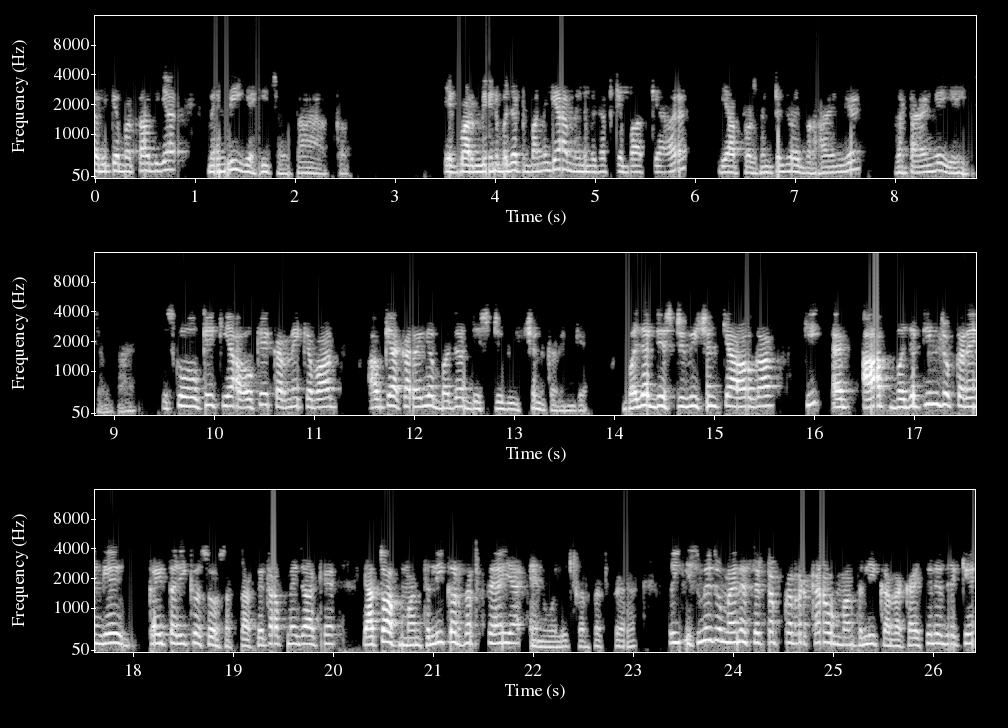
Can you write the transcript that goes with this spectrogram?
तरीके बता दिया मेनली यही चलता है आपका। एक बार मेन बजट बन गया मेन बजट के बाद क्या है? या आप परसेंटेज वाइज बढ़ाएँगे, घटाएँगे, यही चलता है। इसको ओके किया ओके करने के बाद अब क्या करेंगे? बजट डिस्ट्रीब्यूशन करेंगे। बजट डिस्ट्रीब्यूशन क्या होगा? कि आप बजटिंग जो करेंगे, कई तरीकों से हो सकता है। सेटअप में जाके या तो आप मंथली कर सकते हैं या एनुअली कर सकते हैं। तो इसमें जो मैंने सेटअप कर रखा है, वो मंथली कर रखा है। इसीलिए देखिए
